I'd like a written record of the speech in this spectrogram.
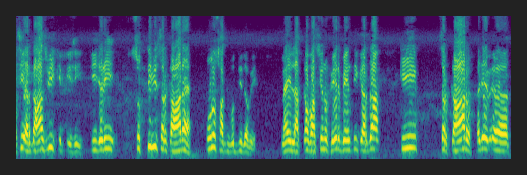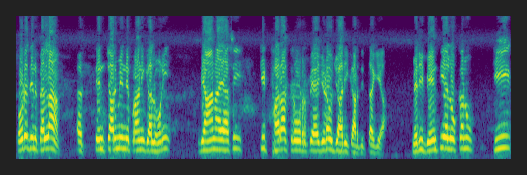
ਅਸੀਂ ਅਰਦਾਸ ਵੀ ਕੀਤੀ ਸੀ ਕਿ ਜਿਹੜੀ ਸੁੱਤੀ ਹੋਈ ਸਰਕਾਰ ਹੈ ਉਹਨੂੰ ਸਤਬੁੱਧੀ ਦੇਵੇ। ਮੈਂ ਇਲਾਕਾ ਵਾਸੀਆਂ ਨੂੰ ਫੇਰ ਬੇਨਤੀ ਕਰਦਾ ਕਿ ਸਰਕਾਰ ਹਜੇ ਅਹ, ਥੋੜੇ ਦਿਨ ਪਹਿਲਾਂ 3-4 ਮਹੀਨੇ ਪੁਰਾਣੀ ਗੱਲ ਹੋਣੀ ਬਿਆਨ ਆਇਆ ਸੀ ਕਿ 18 ਕਰੋੜ ਰੁਪਏ ਜਿਹੜਾ ਉਹ ਜਾਰੀ ਕਰ ਦਿੱਤਾ ਗਿਆ। ਮੇਰੀ ਬੇਨਤੀ ਹੈ ਲੋਕਾਂ ਨੂੰ ਕਿ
